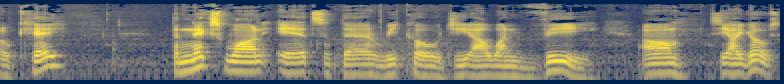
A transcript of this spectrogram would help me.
Okay. The next one is the Ricoh GR1V. Um, see how it goes.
